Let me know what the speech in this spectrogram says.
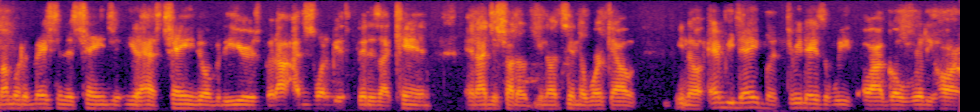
my motivation is changing. You know, has changed over the years, but I, I just want to be as fit as I can, and I just try to, you know, tend to work out, you know, every day, but three days a week, or I go really hard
